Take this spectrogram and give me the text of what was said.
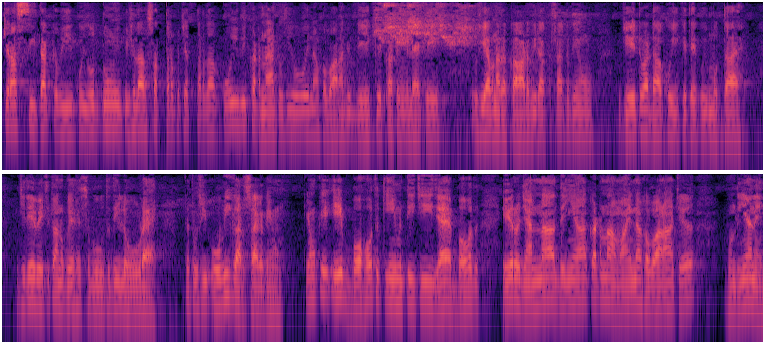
84 ਤੱਕ ਵੀ, ਕੋਈ ਉਦੋਂ ਵੀ ਪਿਛਲਾ 70 75 ਦਾ ਕੋਈ ਵੀ ਘਟਨਾ ਤੁਸੀਂ ਉਹ ਇਹਨਾਂ ਅਖਬਾਰਾਂ 'ਚ ਦੇਖ ਕੇ ਕਟਿੰਗ ਲੈ ਕੇ ਤੁਸੀਂ ਆਪਣਾ ਰਿਕਾਰਡ ਵੀ ਰੱਖ ਸਕਦੇ ਹੋ। ਜੇ ਤੁਹਾਡਾ ਕੋਈ ਕਿਤੇ ਕੋਈ ਮੁੱਦਾ ਹੈ ਜਿਹਦੇ ਵਿੱਚ ਤੁਹਾਨੂੰ ਕੋਈ ਸਬੂਤ ਦੀ ਲੋੜ ਹੈ, ਤਾਂ ਤੁਸੀਂ ਉਹ ਵੀ ਕਰ ਸਕਦੇ ਹੋ। ਕਿਉਂਕਿ ਇਹ ਬਹੁਤ ਕੀਮਤੀ ਚੀਜ਼ ਹੈ, ਬਹੁਤ, ਇਹ ਰੋਜ਼ਾਨਾ ਦੀਆਂ ਘਟਨਾਵਾਂ ਇਹਨਾਂ ਅਖਬਾਰਾਂ 'ਚ ਹੁੰਦੀਆਂ ਨੇ,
